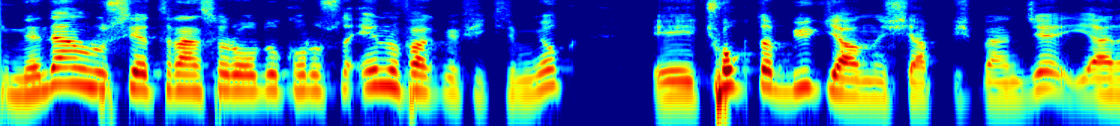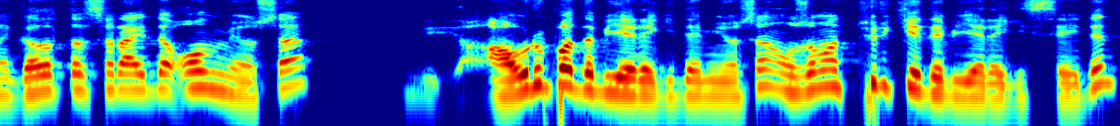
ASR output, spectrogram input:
Neden Rusya transfer olduğu konusunda en ufak bir fikrim yok e, çok da büyük yanlış yapmış bence. Yani Galatasaray'da olmuyorsa Avrupa'da bir yere gidemiyorsan o zaman Türkiye'de bir yere gitseydin.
